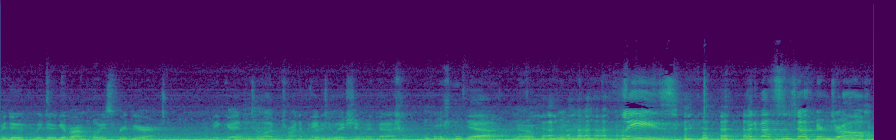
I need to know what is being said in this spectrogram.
We do we do give our employees free beer. That'd be good until I'm trying to pay Pretty tuition with that. Yeah. no. Please. what about some Southern Draw?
